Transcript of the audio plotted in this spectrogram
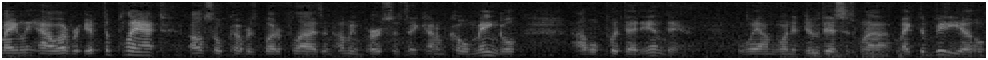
mainly. However, if the plant also covers butterflies and hummingbirds, since they kind of commingle, I will put that in there. The way I'm going to do this is when I make the video,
